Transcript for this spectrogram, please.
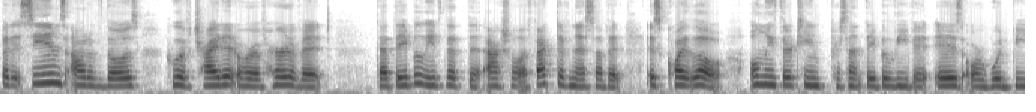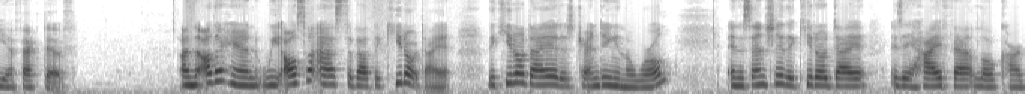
But it seems out of those who have tried it or have heard of it that they believe that the actual effectiveness of it is quite low. Only 13% they believe it is or would be effective. On the other hand, we also asked about the keto diet. The keto diet is trending in the world, and essentially, the keto diet is a high fat, low carb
